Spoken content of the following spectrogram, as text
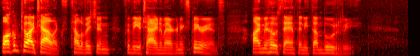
Welcome to Italics, television for the Italian American experience. I'm your host, Anthony Tamburri.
